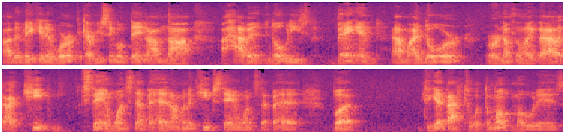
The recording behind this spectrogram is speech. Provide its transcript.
I've been making it work every single thing. I'm not I haven't nobody's banging at my door or nothing like that. Like I keep staying one step ahead. I'm going to keep staying one step ahead. But to get back to what the monk mode is,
